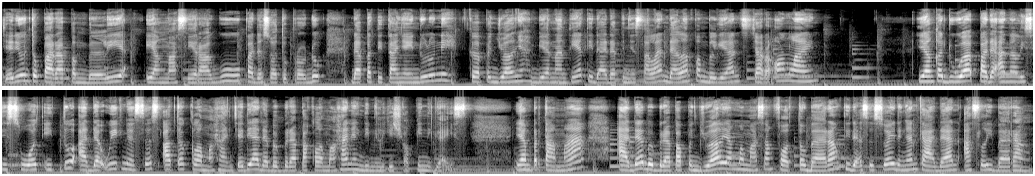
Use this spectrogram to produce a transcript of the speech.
Jadi untuk para pembeli yang masih ragu pada suatu produk dapat ditanyain dulu nih ke penjualnya biar nantinya tidak ada penyesalan dalam pembelian secara online. Yang kedua, pada analisis SWOT itu ada weaknesses atau kelemahan. Jadi ada beberapa kelemahan yang dimiliki Shopee nih guys. Yang pertama, ada beberapa penjual yang memasang foto barang tidak sesuai dengan keadaan asli barang.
